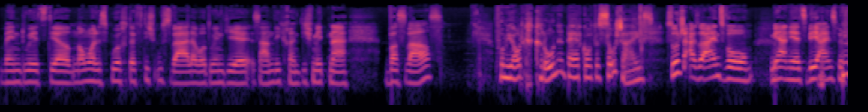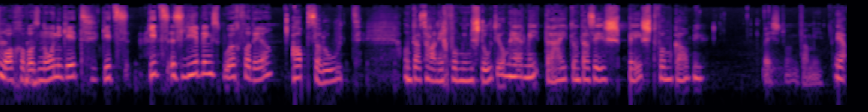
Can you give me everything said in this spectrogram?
wenn du jetzt dir nochmal ein Buch dürftest auswählen, wo du in die Sendung könntest mitnehmen, was wär's? Vom Jörg Kronenberg oder so Scheiß? Sonst, also eins, wo, wir haben jetzt wie eins besprochen, was es noch nicht gibt. Gibt's, gibt's ein Lieblingsbuch von dir? Absolut. Und das habe ich von meinem Studium her mitgetragen und das ist Best vom Gamu. Best vom Gamu. Ja.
